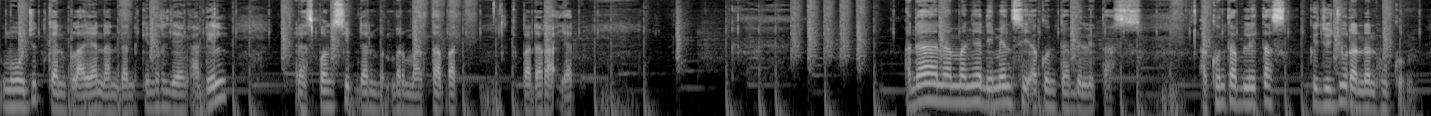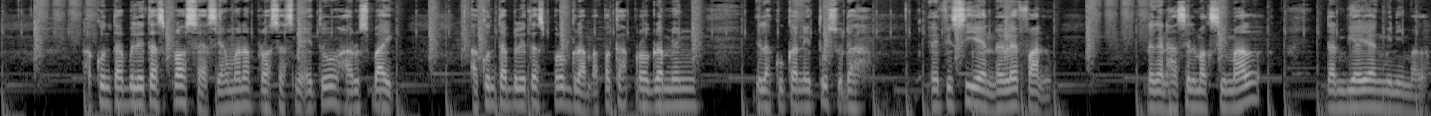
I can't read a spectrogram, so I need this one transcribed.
mewujudkan pelayanan dan kinerja yang adil, responsif dan bermartabat kepada rakyat. Ada namanya dimensi akuntabilitas. Akuntabilitas kejujuran dan hukum akuntabilitas proses yang mana prosesnya itu harus baik. Akuntabilitas program apakah program yang dilakukan itu sudah efisien relevan dengan hasil maksimal dan biaya yang minimal?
